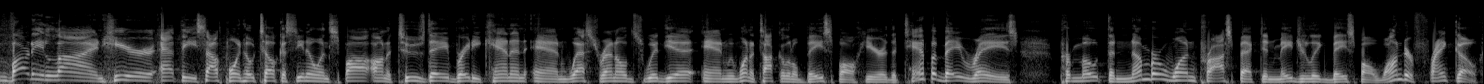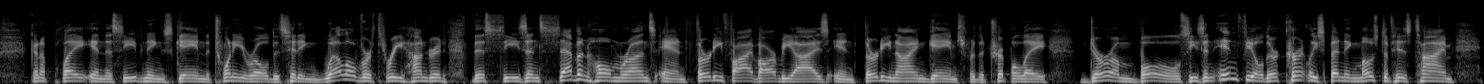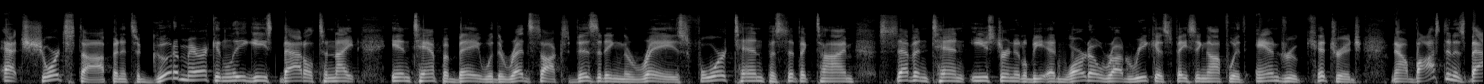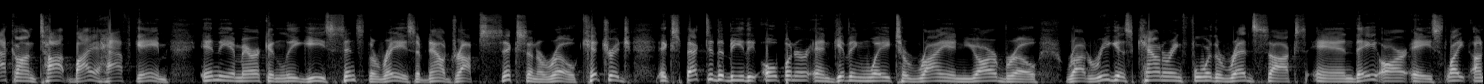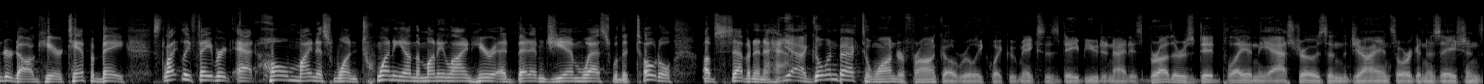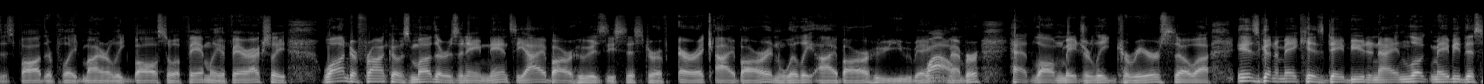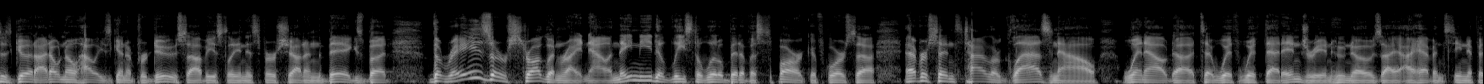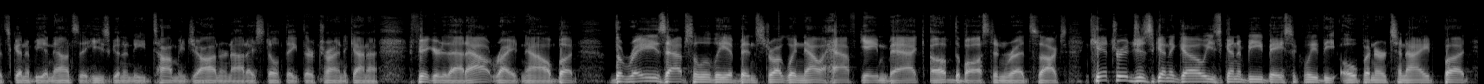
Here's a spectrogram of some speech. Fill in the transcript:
Lombardi line here at the South Point Hotel Casino and Spa on a Tuesday. Brady Cannon and Wes Reynolds with you. And we want to talk a little baseball here. The Tampa Bay Rays promote the number one prospect in Major League Baseball, Wander Franco, going to play in this evening's game. The 20 year old is hitting well over 300 this season, seven home runs and 35 RBIs in 39 games for the AAA Durham Bulls. He's an infielder, currently spending most of his time at shortstop, and it's a good American League East battle tonight in Tampa Bay with the Red Sox visiting the Rays, 4:10 Pacific time, 7:10 Eastern. It'll be Eduardo Eduardo Rodriguez facing off with Andrew Kittredge. Now, Boston is back on top by a half game in the American League East since the Rays have now dropped six in a row. Kittredge expected to be the opener and giving way to Ryan Yarbrough. Rodriguez countering for the Red Sox, and they are a slight underdog here. Tampa Bay slightly favored at home, minus 120 on the money line here at BetMGM West with a total of seven and a half. Yeah, going back to Wander Franco really quick, who makes his debut tonight. His brothers did play in the Astros and the Giants organizations. His father played minor league ball, so a family affair. Actually, Wander Franco's mother is named Nancy Aybar, who is the sister of Eric Aybar and Willie Aybar, who you may wow. remember had long major league careers. So uh, is going to make his debut tonight. And look, maybe this is good. I don't know how he's going to produce, obviously, in his first shot in the bigs, but the Rays are struggling right now, and they need at least a little bit of a spark. Of course, uh, ever since Tyler Glasnow went out uh, to, with with that injury, and who knows? I, I haven't seen if it's going to be announced that he's going to need Tommy John or not. I still think they're trying to kind of figure that out right now. But the Rays absolutely have been struggling now, a half game back of the Boston Red Sox. Kittredge is going to go. He's going to be basically the opener tonight, but.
